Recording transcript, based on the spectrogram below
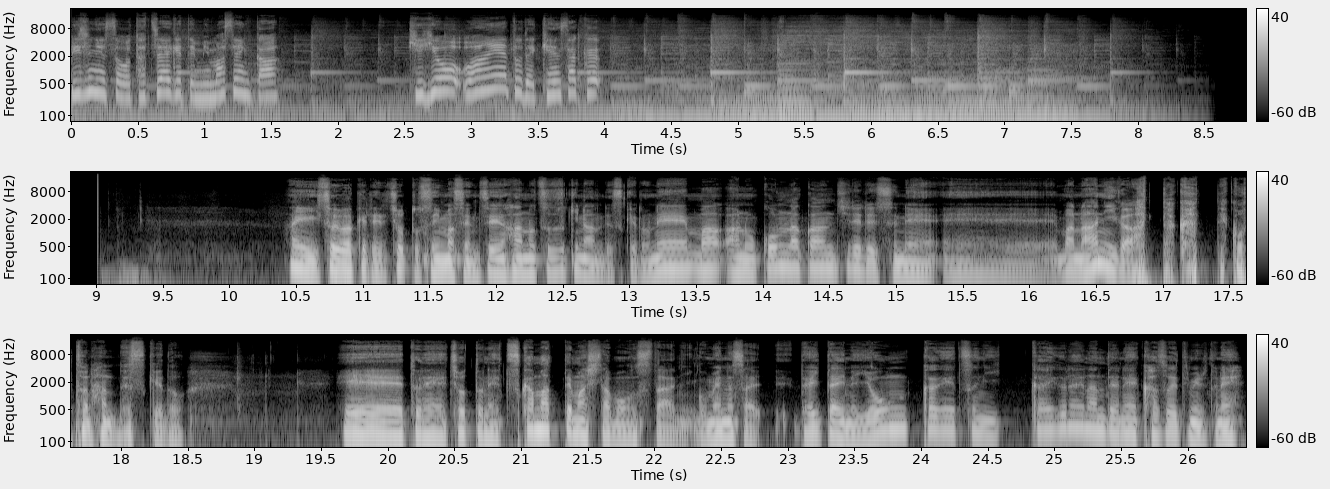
ビジネスを立ち上げてみませんか？企業18で検索。はい、そういうわけで、ちょっとすいません、前半の続きなんですけどね、まあ、あのこんな感じでですね、えーまあ、何があったことなんですけど、えーとね、ちょっとね、捕まってました、モンスターに。ごめんなさい。だいたいね、4ヶ月に1回ぐらいなんだよね、数えてみるとね、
